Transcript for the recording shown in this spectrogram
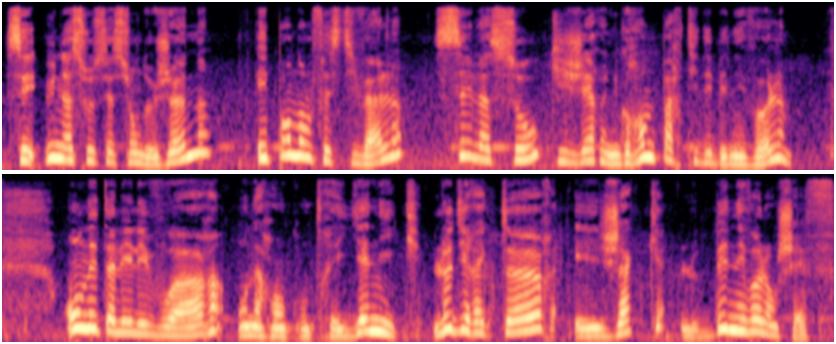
C'est une association de jeunes et pendant le festival, c'est l'asso qui gère une grande partie des bénévoles. On est allé les voir, on a rencontré Yannick, le directeur, et Jacques, le bénévole en chef.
